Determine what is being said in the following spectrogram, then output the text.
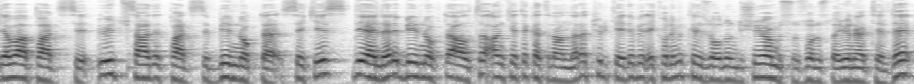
Deva Partisi 3, Saadet Partisi 1.8, diğerleri 1.6 ankete katılanlara Türkiye'de bir ekonomik kriz olduğunu düşünüyor musun sorusu da yöneltildi.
